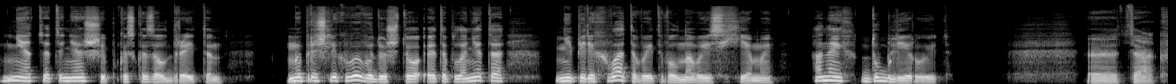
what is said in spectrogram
«Нет, это не ошибка», — сказал Дрейтон. «Мы пришли к выводу, что эта планета не перехватывает волновые схемы, она их дублирует». Э, «Так,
